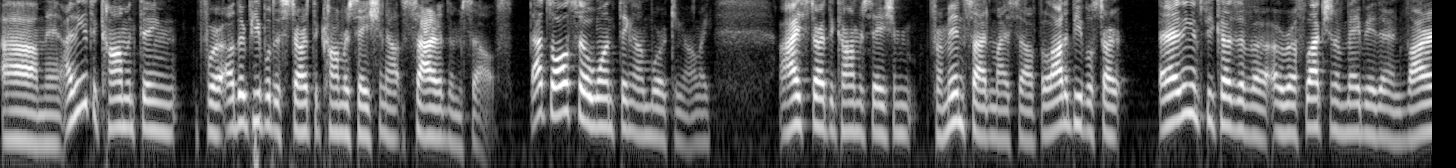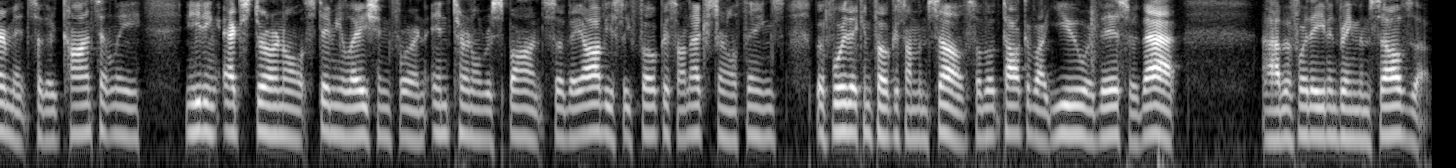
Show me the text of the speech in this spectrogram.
Ah, man. I think it's a common thing for other people to start the conversation outside of themselves. That's also one thing I'm working on. Like, I start the conversation from inside myself, but a lot of people start, and I think it's because of a, a reflection of maybe their environment. So they're constantly needing external stimulation for an internal response. So they obviously focus on external things before they can focus on themselves. So they'll talk about you or this or that uh, before they even bring themselves up,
